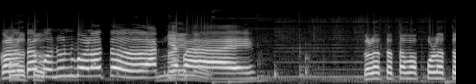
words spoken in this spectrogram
कळत कळतं. म्हणून नाही, बाय. कळत तवा पळत.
